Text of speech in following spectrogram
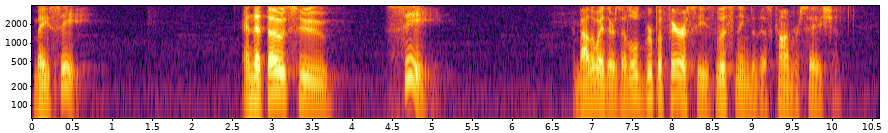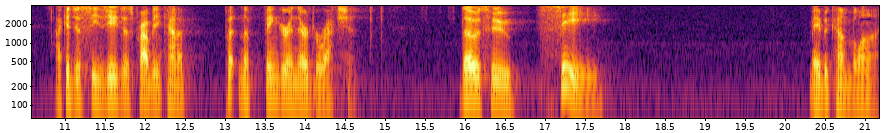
may see and that those who see, and by the way, there's a little group of Pharisees listening to this conversation. I could just see Jesus probably kind of putting the finger in their direction. Those who see may become blind.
